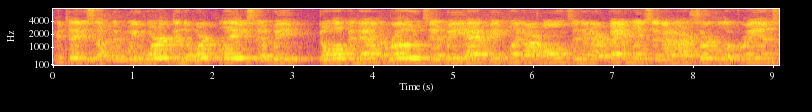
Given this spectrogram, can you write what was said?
me tell you something. We work in the workplace and we go up and down the roads and we have people in our homes and in our families and in our circle of friends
